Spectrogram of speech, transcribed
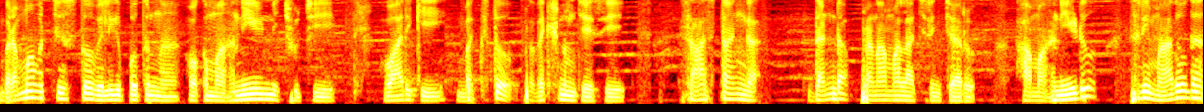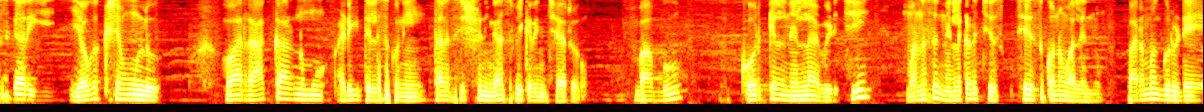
బ్రహ్మవర్చస్సుతో వెలిగిపోతున్న ఒక మహనీయుడిని చూచి వారికి భక్తితో ప్రదక్షిణం చేసి సాష్టాంగ దండ ప్రణామాలు ఆచరించారు. ఆ మహనీయుడు శ్రీ మాధవదాస్ గారి యోగక్షేమములు వారి రాక్ కారణము అడిగి తెలుసుకుని తన శిష్యునిగా స్వీకరించారు. బాబు కోర్కెల నెల్లా విడిచి మనసు నిలకడ చేసు చేసుకొనవలెను. పరమగురుడే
